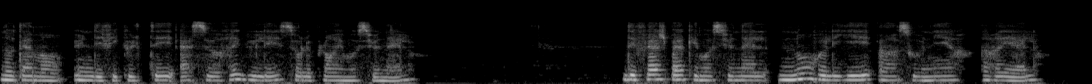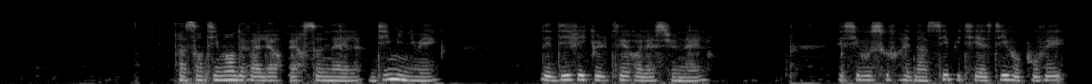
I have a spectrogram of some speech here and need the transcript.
Notamment une difficulté à se réguler sur le plan émotionnel, des flashbacks émotionnels non reliés à un souvenir réel, un sentiment de valeur personnelle diminué, des difficultés relationnelles. Et si vous souffrez d'un CPTSD, vous pouvez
